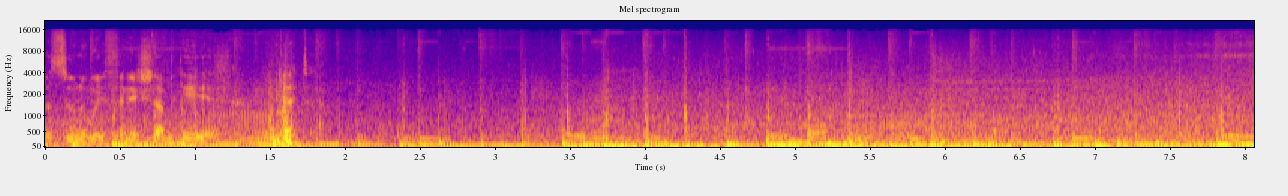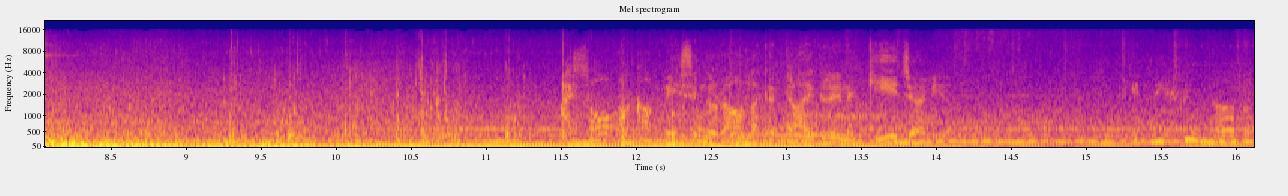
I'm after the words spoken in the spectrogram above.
The sooner we finish up here, the better. Tiger in a cage earlier. It makes me nervous.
